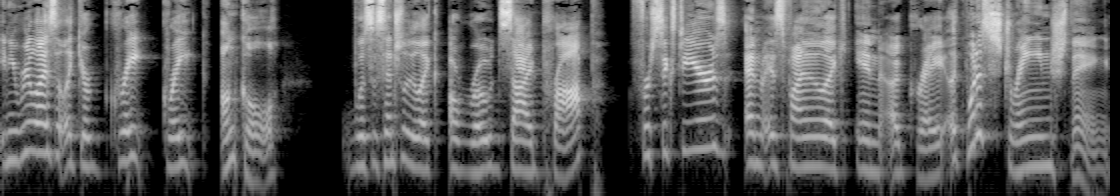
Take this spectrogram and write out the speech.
And you realize that like your great great uncle was essentially like a roadside prop for 60 years and is finally like in a gray like what a strange thing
